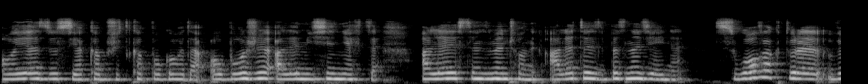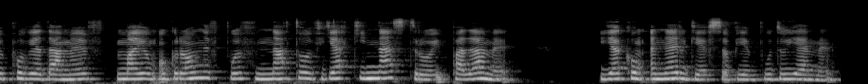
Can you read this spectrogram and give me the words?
O Jezus, jaka brzydka pogoda. O Boże, ale mi się nie chce. Ale jestem zmęczony. Ale to jest beznadziejne. Słowa, które wypowiadamy, mają ogromny wpływ na to, w jaki nastrój padamy, jaką energię w sobie budujemy.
